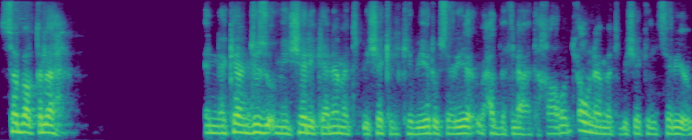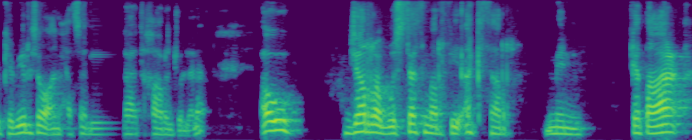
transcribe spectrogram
سبق له إنه كان جزء من شركة نمت بشكل كبير وسريع وحدث لها تخارج أو نمت بشكل سريع وكبير سواء حصل لها تخارج ولا لا أو جرب واستثمر في أكثر من قطاع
